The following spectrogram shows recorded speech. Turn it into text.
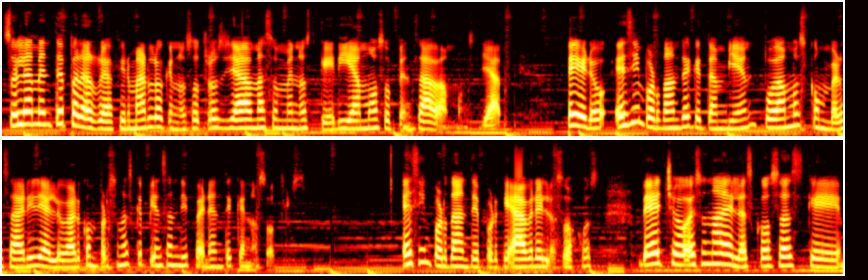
solamente para reafirmar lo que nosotros ya más o menos queríamos o pensábamos, ya. Pero es importante que también podamos conversar y dialogar con personas que piensan diferente que nosotros es importante porque abre los ojos. De hecho, es una de las cosas que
